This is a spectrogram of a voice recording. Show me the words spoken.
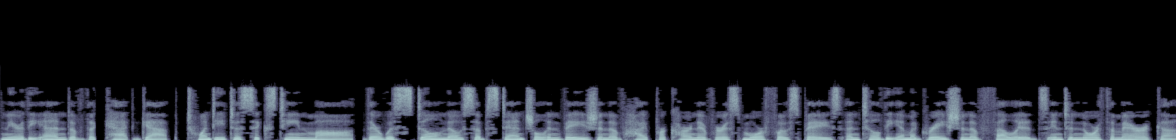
near the end of the cat gap 20 to 16 Ma, there was still no substantial invasion of hypercarnivorous morphospace until the immigration of felids into North America.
